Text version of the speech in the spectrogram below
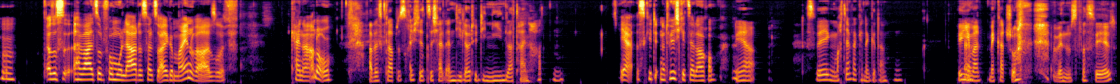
Hm. Also es war halt so ein Formular, das halt so allgemein war. Also keine Ahnung. Aber ich glaube, das richtet sich halt an die Leute, die nie Latein hatten. Ja, es geht natürlich geht's ja darum. Ja. Deswegen macht einfach keine Gedanken. Irgendjemand meckert schon, wenn uns was fehlt.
